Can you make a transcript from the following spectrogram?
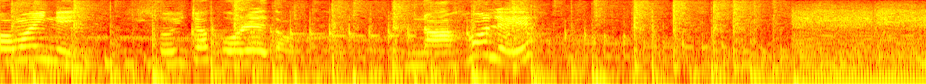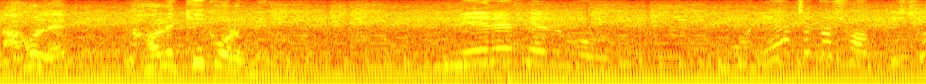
সময় নেই। সইটা করে দাও। না হলে না হলে? না হলে কি করবে? মেরে ফেলব। মনে আছে তো সব কিছু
